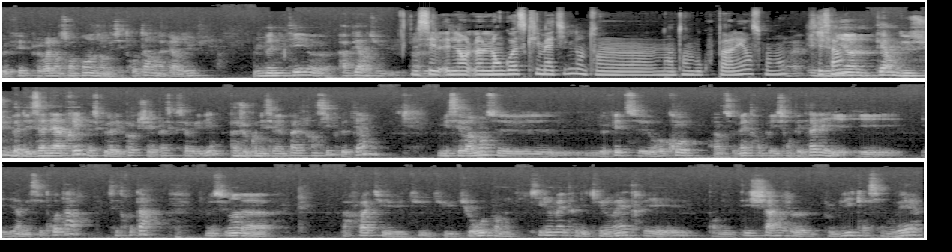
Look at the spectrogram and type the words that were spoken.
le fait de pleurer dans son coin en disant Mais c'est trop tard, on a perdu. L'humanité a perdu. C'est l'angoisse climatique dont on entend beaucoup parler en ce moment. et j'ai mis un terme dessus bah, des années après, parce qu'à l'époque, je savais pas ce que ça voulait dire. Enfin, je connaissais même pas le principe, le terme. Mais c'est vraiment ce, le fait de se recro, de se mettre en position fétale et, et, et dire Mais c'est trop tard c'est trop tard. Je me souviens, de, parfois tu, tu, tu, tu, roules pendant des kilomètres et des kilomètres et dans des décharges publiques à ciel ouvert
